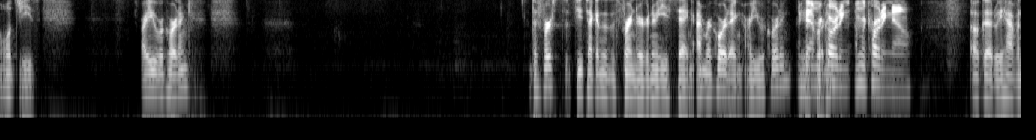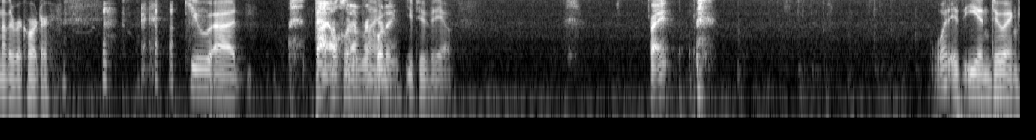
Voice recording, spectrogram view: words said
oh, jeez. Are you recording? The first few seconds of the fringe are going to be saying, "I'm recording." Are you recording? Are you Okay, I'm recording. I'm recording now. Oh, good. We have another recorder. Cue uh, bad I also recorder am recording. YouTube video. right? What is Ian doing?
